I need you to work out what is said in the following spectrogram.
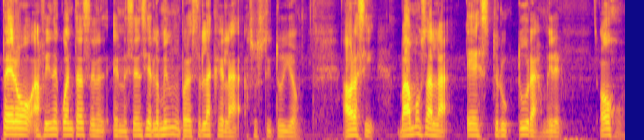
Pero a fin de cuentas, en, esencia es lo mismo, pero esta es la que la sustituyó. Ahora sí, vamos a la estructura. Miren, ojo.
